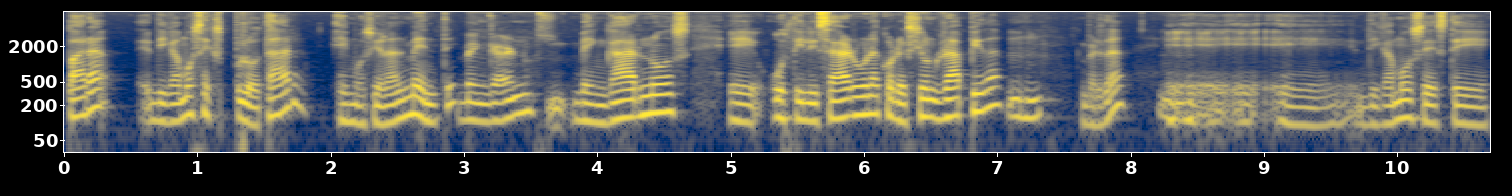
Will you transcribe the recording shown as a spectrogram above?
para, eh, digamos, explotar emocionalmente, Vengarnos. vengarnos, eh, utilizar una corrección rápida. ¿verdad? Eh, digamos, este,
